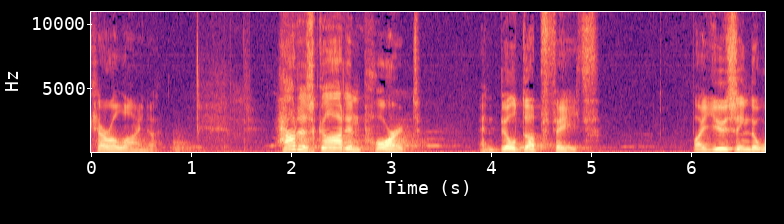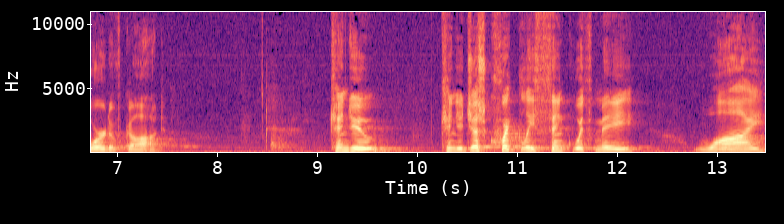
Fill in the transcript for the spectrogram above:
Carolina. How does God impart and build up faith? By using the Word of God. Can you, can you just quickly think with me why,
